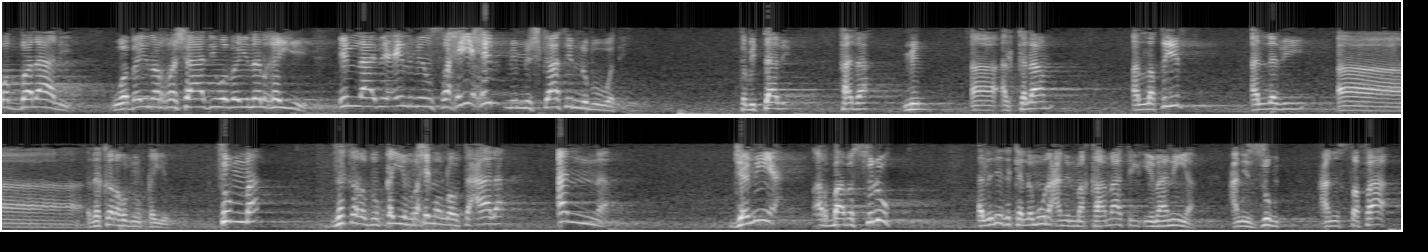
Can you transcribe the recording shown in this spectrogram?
والضلال وبين الرشاد وبين الغي إلا بعلم صحيح من مشكاة النبوة. فبالتالي هذا من آه الكلام اللطيف الذي آه ذكره ابن القيم. ثم ذكر ابن القيم رحمه الله تعالى أن جميع أرباب السلوك الذين يتكلمون عن المقامات الإيمانية عن الزهد عن الصفاء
